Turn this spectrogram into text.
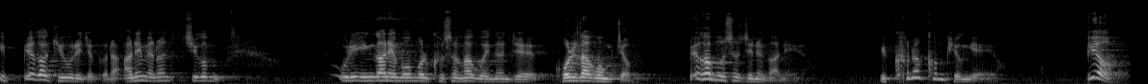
이 뼈가 기울어졌거나 아니면은 지금 우리 인간의 몸을 구성하고 있는 이제 골다공증 뼈가 부서지는 거 아니에요. 이 크나큰 병이에요. 뼈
